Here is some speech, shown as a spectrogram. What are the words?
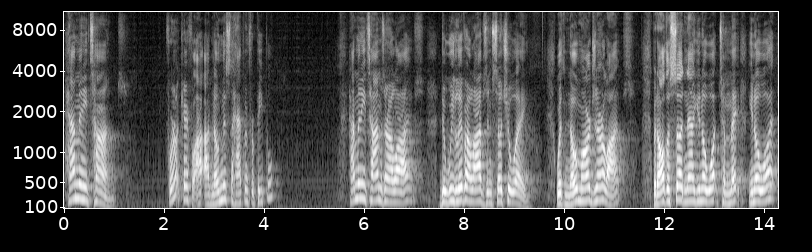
How many times, if we're not careful, I, I've known this to happen for people. How many times in our lives do we live our lives in such a way with no margin in our lives? But all of a sudden now, you know what? To make, you know what?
